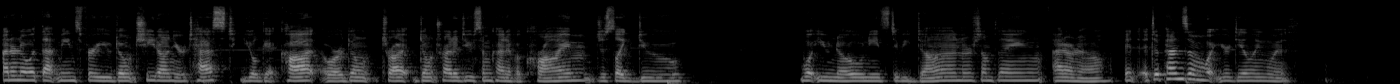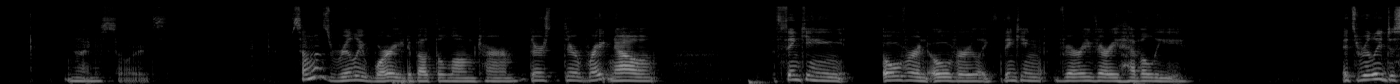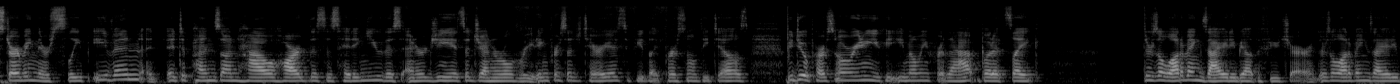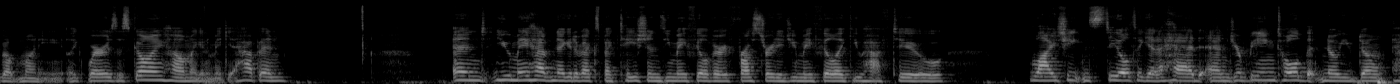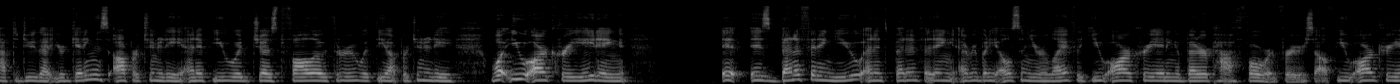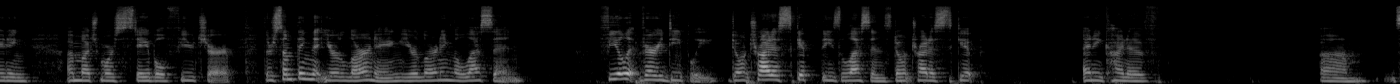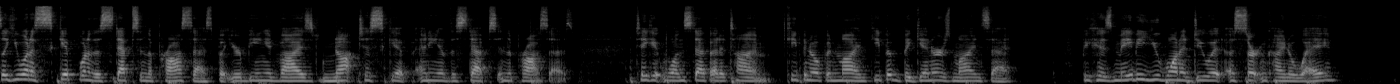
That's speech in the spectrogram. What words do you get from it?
I don't know what that means for you. Don't cheat on your test. You'll get caught or don't try don't try to do some kind of a crime. Just like do what you know needs to be done or something. I don't know. It, it depends on what you're dealing with. Nine of Swords. Someone's really worried about the long term. There's they're right now thinking over and over, like thinking very, very heavily it's really disturbing their sleep even. It, it, depends on how hard this is hitting you, this energy. It's a general reading for Sagittarius. If you'd like personal details, we do a personal reading. You can email me for that. But it's like, there's a lot of anxiety about the future. There's a lot of anxiety about money. Like, where is this going? How am I going to make it happen? And you may have negative expectations. You may feel very frustrated. You may feel like you have to lie, cheat, and steal to get ahead. And you're being told that no, you don't have to do that. You're getting this opportunity. And if you would just follow through with the opportunity, what you are creating it is benefiting you and it's benefiting everybody else in your life like you are creating a better path forward for yourself you are creating a much more stable future there's something that you're learning you're learning the lesson feel it very deeply don't try to skip these lessons don't try to skip any kind of um, it's like you want to skip one of the steps in the process but you're being advised not to skip any of the steps in the process Take it one step at a time. Keep an open mind. Keep a beginner's mindset. Because maybe you want to do it a certain kind of way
